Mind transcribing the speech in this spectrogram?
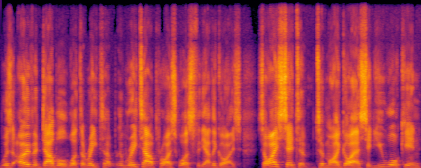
was over double what the retail retail price was for the other guys. So I said to, to my guy, I said, You walk in,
